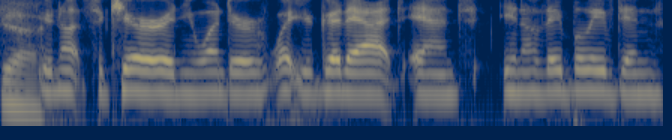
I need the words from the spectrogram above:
Yeah. you're not secure and you wonder what you're good at. And you know they believed in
